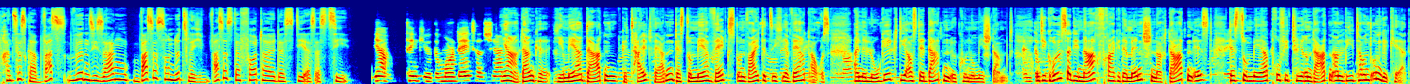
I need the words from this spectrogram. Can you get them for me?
Franziska, was würden Sie sagen, was ist so nützlich? Was ist der Vorteil des DSSC? Ja, ja, danke. Je mehr Daten geteilt werden, desto mehr wächst und weitet sich ihr Wert aus. Eine Logik, die aus der Datenökonomie stammt. Und je größer die Nachfrage der Menschen nach Daten ist, desto mehr profitieren Datenanbieter und umgekehrt.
